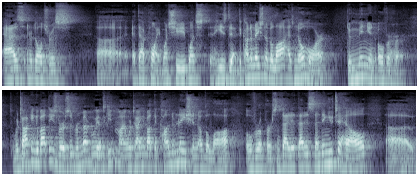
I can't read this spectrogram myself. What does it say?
as an adulteress uh, at that point, once, she, once he's dead. The condemnation of the law has no more dominion over her. So we're talking about these verses. Remember, we have to keep in mind we're talking about the condemnation of the law over a person. That, that is sending you to hell, uh,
